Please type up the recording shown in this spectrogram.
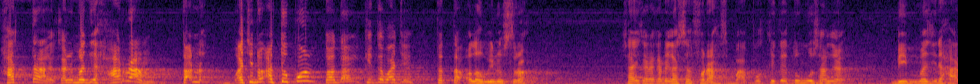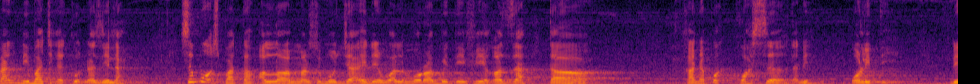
hatta kalau masjid haram tak nak baca doa tu pun tuan-tuan kita baca tetap Allah binusrah saya kadang-kadang rasa farah sebab apa? Kita tunggu sangat. Di masjid haram dibaca kod nazilah sebut sepatah Allah mansur mujahidin wal murabiti fi ghazzah tak. Kenapa kuasa tadi. Politik. Di,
